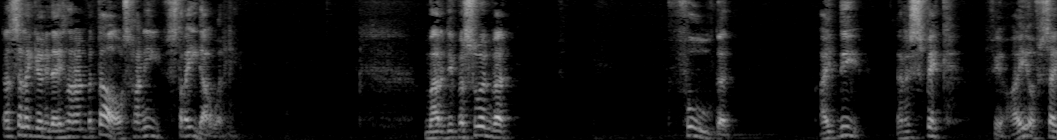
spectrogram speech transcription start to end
dan sal ek jou die 1000 rand betaal. Ons gaan nie stry daaroor nie. Maar die persoon wat voel dat hy het nie respek vir jou, hy of sy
